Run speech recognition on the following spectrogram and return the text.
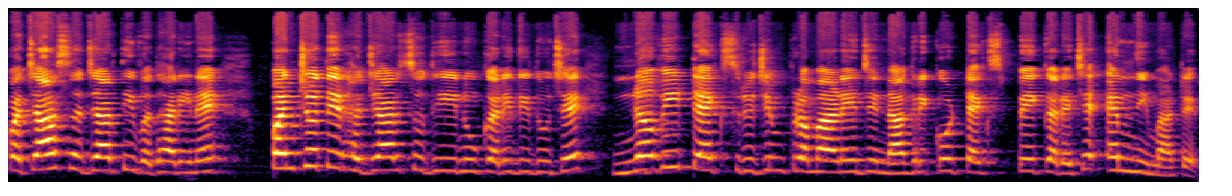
પચાસ હજારથી વધારીને પંચોતેર હજાર સુધીનું કરી દીધું છે. નવી ટેક્સ રિઝ્યુમ પ્રમાણે જે નાગરિકો ટેક્સ પે કરે છે એમની માટે.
